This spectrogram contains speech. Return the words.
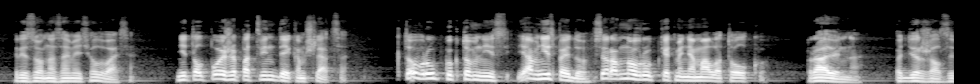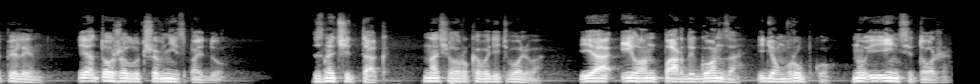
— резонно заметил Вася. «Не толпой же по твиндейкам шляться. Кто в рубку, кто вниз. Я вниз пойду. Все равно в рубке от меня мало толку». «Правильно», — поддержал Зепелин. «Я тоже лучше вниз пойду». «Значит так», — начал руководить Вольво. «Я, Илон Парды Гонза, идем в рубку. Ну и Инси тоже.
